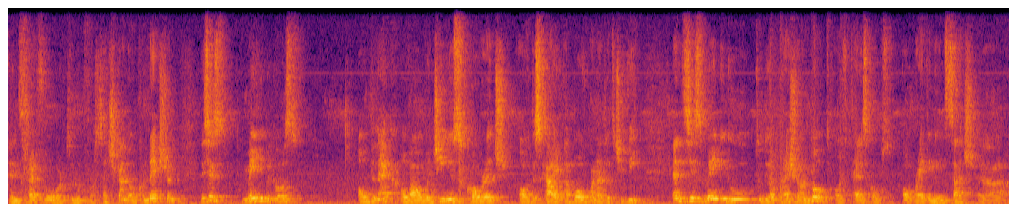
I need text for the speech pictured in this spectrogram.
and straightforward to look for such kind of connection. This is mainly because of the lack of our homogeneous coverage of the sky above 100 GeV. And this is mainly due to the operational mode of telescopes operating in such uh,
